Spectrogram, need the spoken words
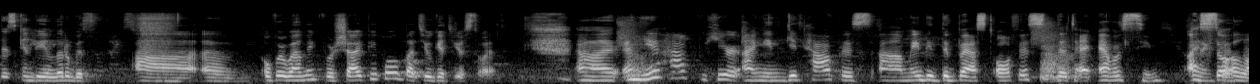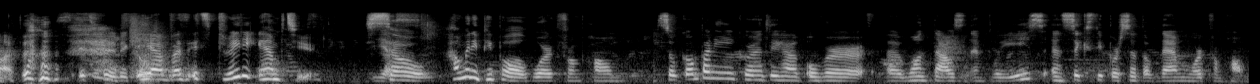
this can be a little bit uh, uh overwhelming for shy people, but you get used to it. Uh, and you have here, I mean, GitHub is uh, maybe the best office that I ever seen. I Thank saw you. a lot. It's pretty cool. yeah, but it's pretty empty. Yes. So, how many people work from home? So company currently have over uh, 1,000 employees and 60% of them work from home.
